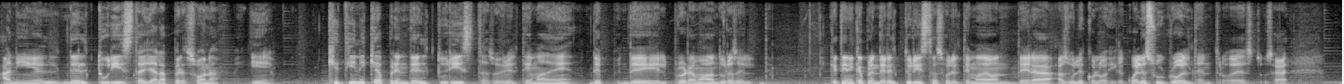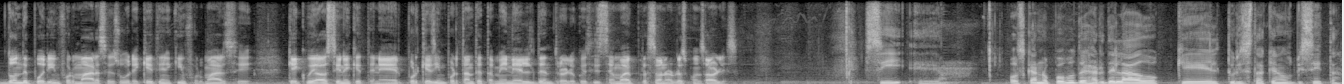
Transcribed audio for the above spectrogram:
a nivel del turista, ya la persona, eh, ¿qué tiene que aprender el turista sobre el tema de, del programa Honduras? ¿Qué tiene que aprender el turista sobre el tema de bandera azul ecológica? ¿Cuál es su rol dentro de esto? O sea, ¿dónde podría informarse? ¿Sobre qué tiene que informarse? ¿Qué cuidados tiene que tener? ¿Por qué es importante también él dentro del ecosistema de personas responsables? Sí, eh, Oscar, no podemos dejar de lado que el turista que nos visita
